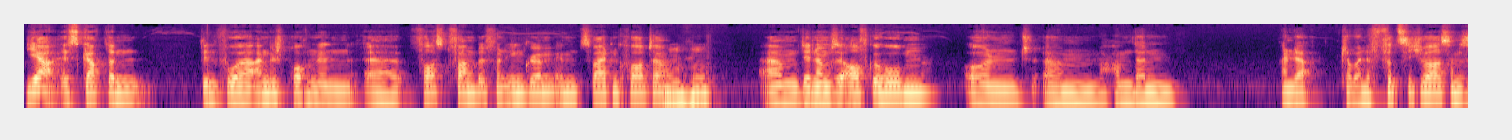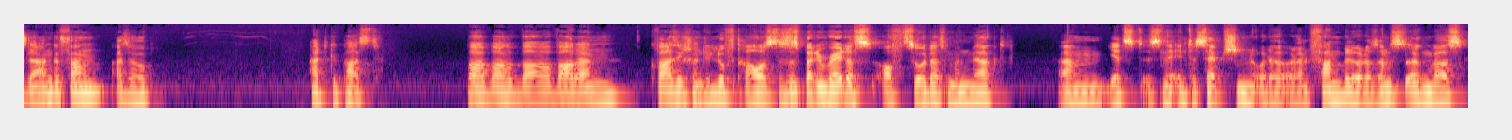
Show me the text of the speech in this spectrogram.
ja, es gab dann den vorher angesprochenen äh, Forced Fumble von Ingram im zweiten Quarter. Mhm. Ähm, den haben sie aufgehoben und ähm, haben dann an der, ich glaube an der 40 war es, haben sie dann angefangen. Also hat gepasst. War, war, war, war dann quasi schon die Luft raus. Das ist bei den Raiders oft so, dass man merkt, ähm, jetzt ist eine Interception oder, oder ein Fumble oder sonst irgendwas.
